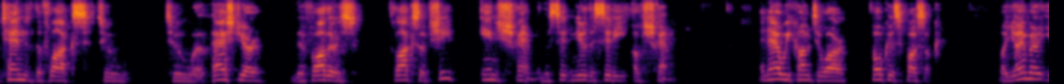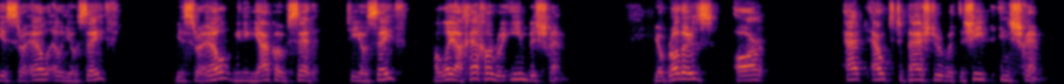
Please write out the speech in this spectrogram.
tend the flocks to, to uh, pasture their father's flocks of sheep in Shechem, in the near the city of Shechem. And now we come to our focus pasuk. Vayomer Yisrael el Yosef. Yisrael, meaning Yaakov, said to Yosef, b'Shechem. Your brothers are at, out to pasture with the sheep in Shem.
